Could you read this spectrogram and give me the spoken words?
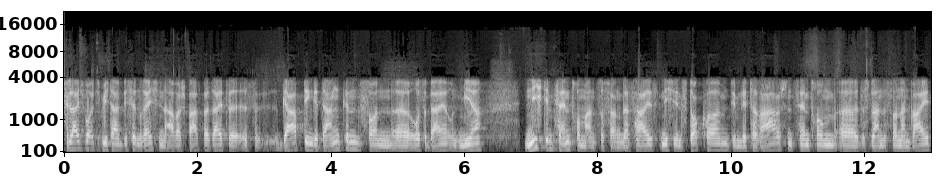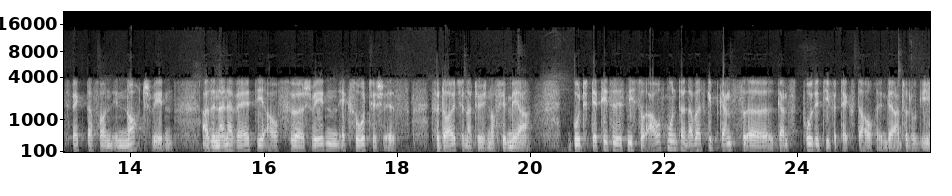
vielleicht wollte ich mich da ein bisschen rächen, aber Spaß beiseite. Es gab den Gedanken von äh, Ose Berger und mir, nicht im Zentrum anzufangen. Das heißt nicht in Stockholm, dem literarischen Zentrum äh, des Landes, sondern weit weg davon in Nordschweden. Also in einer Welt, die auch für Schweden exotisch ist. Für Deutsche natürlich noch viel mehr. Gut, der Titel ist nicht so aufmunternd, aber es gibt ganz, äh, ganz positive Texte auch in der Anthologie.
